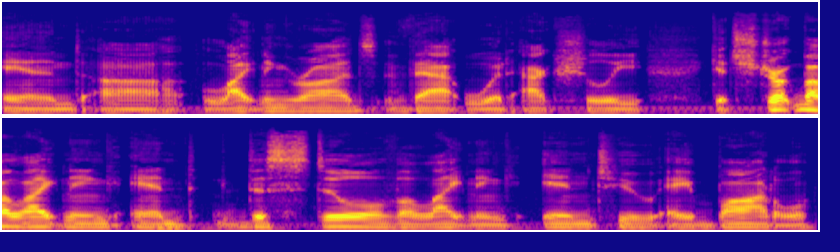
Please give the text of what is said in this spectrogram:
and uh, lightning rods that would actually get struck by lightning and distill the lightning into a bottle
